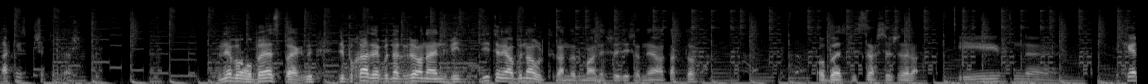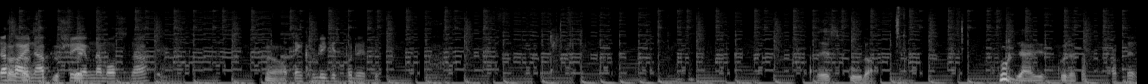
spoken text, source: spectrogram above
takim sprzeciw dasz. No nie, bo OBS, bo jakby, nie pokazał jakby nagrywał na NVIDIA, to miałby na ultra normalnie 60, nie? A tak to... OBS mi strasznie żera. Dziwne. Kiera To- fajna, super. przyjemna, mocna, No. a ten królik jest poryty. To jest kula. Kurde, jest kurde to. A ty...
